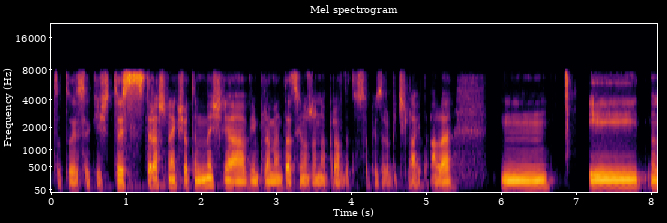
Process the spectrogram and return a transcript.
to, to jest jakieś, to jest straszne, jak się o tym myśli, a w implementacji może naprawdę to sobie zrobić light, ale mm, i no,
